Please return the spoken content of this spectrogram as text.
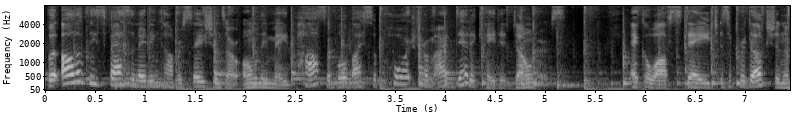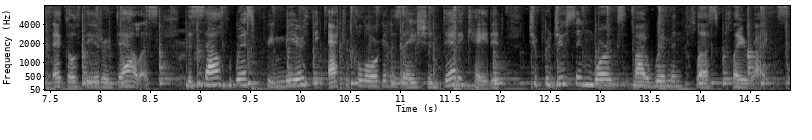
But all of these fascinating conversations are only made possible by support from our dedicated donors. Echo Off Stage is a production of Echo Theater Dallas, the Southwest premier theatrical organization dedicated to producing works by women plus playwrights.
